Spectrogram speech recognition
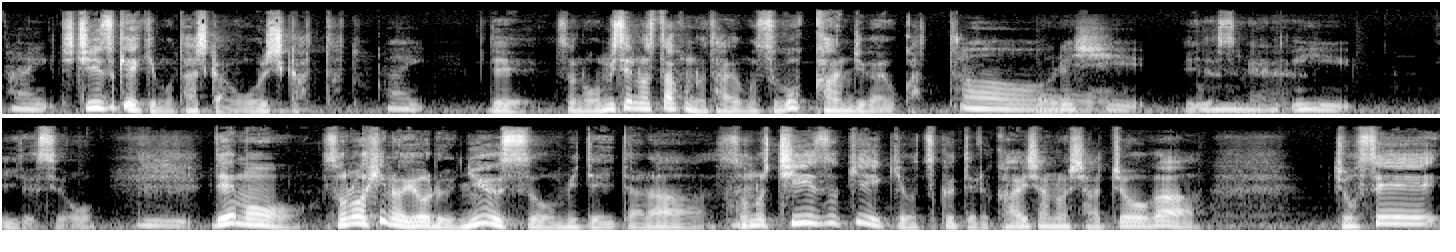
はい。チーズケーキも確かに美味しかったと。はいでそのお店のスタッフの対応もすごく感じが良かった。嬉しい。いいですね。うんいい。いいですよ。いい。でもその日の夜ニュースを見ていたらそのチーズケーキを作ってる会社の社長が女性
